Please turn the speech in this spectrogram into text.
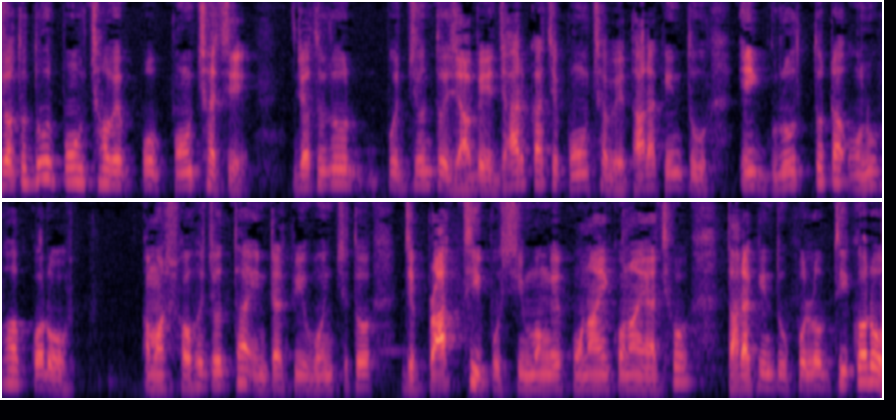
যতদূর পৌঁছাবে পৌঁছাচ্ছে, যতদূর পর্যন্ত যাবে, যার কাছে পৌঁছাবে, তারা কিন্তু এই গুরুত্বটা অনুভব করো। আমার সহযোদ্ধা, ইন্টারভিউ বঞ্চিত যে প্রার্থী পশ্চিমবঙ্গের কোনায় কোনায় আছো, তারা কিন্তু উপলব্ধি করো,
